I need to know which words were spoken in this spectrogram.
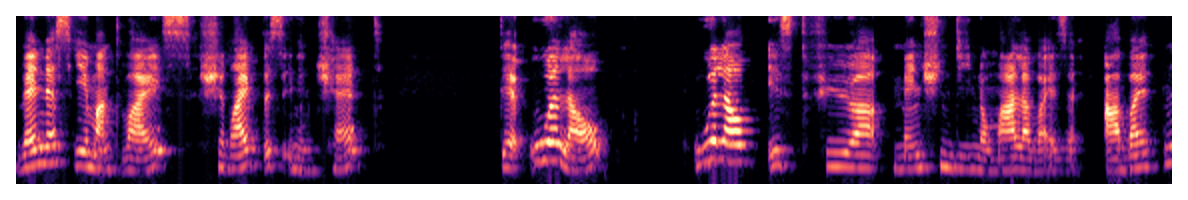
Wenn es jemand weiß, schreibt es in den Chat. Der Urlaub, Urlaub ist für Menschen, die normalerweise arbeiten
